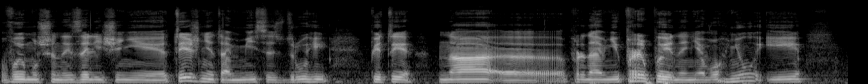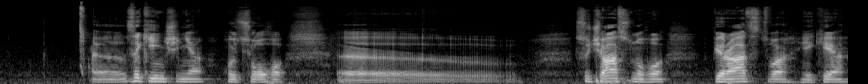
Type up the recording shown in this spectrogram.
вимушений за лічені тижні, там місяць, другий, піти на е, принаймні припинення вогню і е, закінчення оцього е, сучасного піратства, яке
